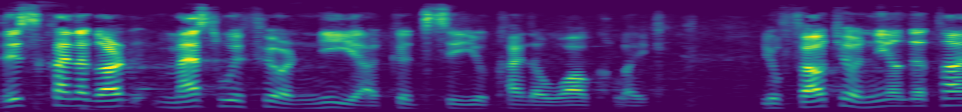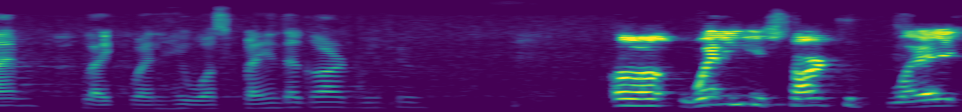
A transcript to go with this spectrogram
this kind of guard messed with your knee. I could see you kind of walk like you felt your knee on the time, like when he was playing the guard with you. Uh, when he started to play,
